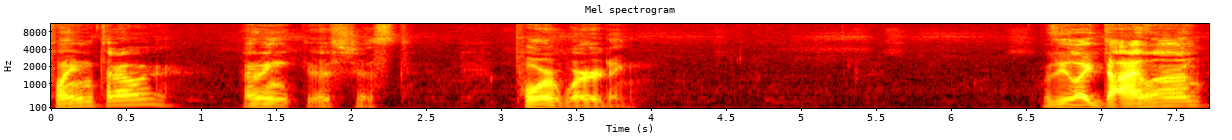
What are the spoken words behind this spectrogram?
flamethrower? I think it's just poor wording. Was he like Dylon?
